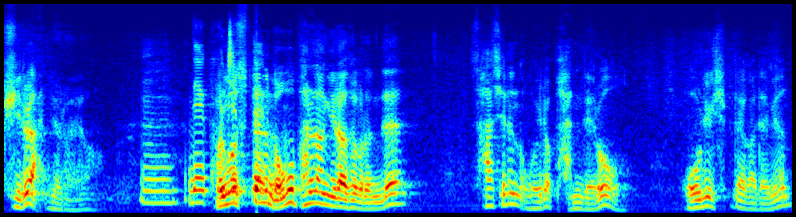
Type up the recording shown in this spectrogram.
귀를 안 열어요. 음, 내 젊었을. 때는 너무 팔랑귀라서 그런데 사실은 오히려 반대로 5, 60대가 되면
